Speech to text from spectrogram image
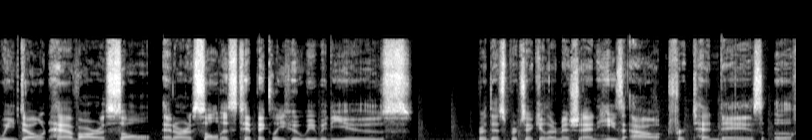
we don't have our assault, and our assault is typically who we would use for this particular mission, and he's out for 10 days. Ugh.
